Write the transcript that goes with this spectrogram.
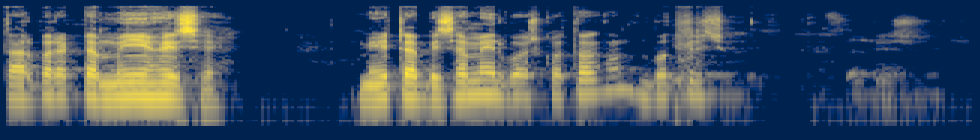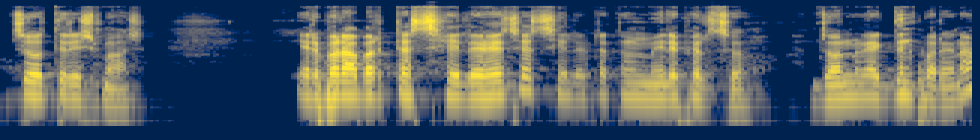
তারপর একটা মেয়ে হয়েছে। মেয়েটা বেচা মেয়ের বয়স কত এখন? বত্রিশ। চৌত্রিশ মাস। এরপর আবার একটা ছেলে হয়েছে ছেলেটা তুমি মেরে ফেলছো। জন্মের একদিন পরে না?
